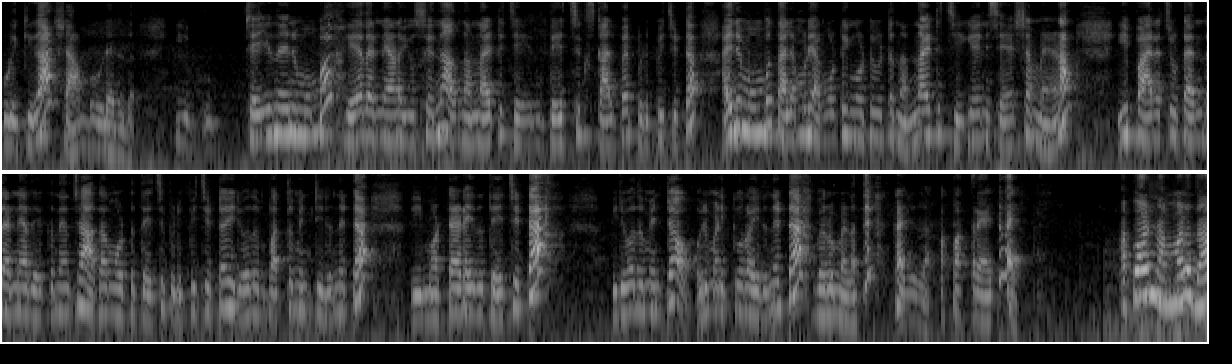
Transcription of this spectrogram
കുളിക്കുക ഷാമ്പു ഇടരുത്. ഈ ചെയ്യുന്നതിന് മുമ്പ് ഏതെണ്ണയാണോ യൂസ് ചെയ്യുന്നത്? അത് നന്നായിട്ട് തേച്ച് സ്കാൽപ്പെ പിടിപ്പിച്ചിട്ട് അതിന് മുമ്പ് തലമുടി അങ്ങോട്ടും ഇങ്ങോട്ടും വിട്ട് നന്നായിട്ട് ചെയ്യുന്നതിന് ശേഷം വേണം ഈ പാരച്ചൂട്ട് എന്തെണ്ണയാണ് തേക്കുന്നതെന്ന് വെച്ചാൽ അതങ്ങോട്ട് തേച്ച് പിടിപ്പിച്ചിട്ട് ഇരുപത് പത്ത് മിനിറ്റ് ഇരുന്നിട്ട് ഈ മുട്ടയുടെ ഇത് തേച്ചിട്ട് ഇരുപത് മിനിറ്റോ ഒരു മണിക്കൂറോ ഇരുന്നിട്ട് വെറും വെള്ളത്തിൽ കഴുകുക. അപ്പം അത്രയായിട്ട് വരാം. അപ്പോൾ നമ്മളിതാ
